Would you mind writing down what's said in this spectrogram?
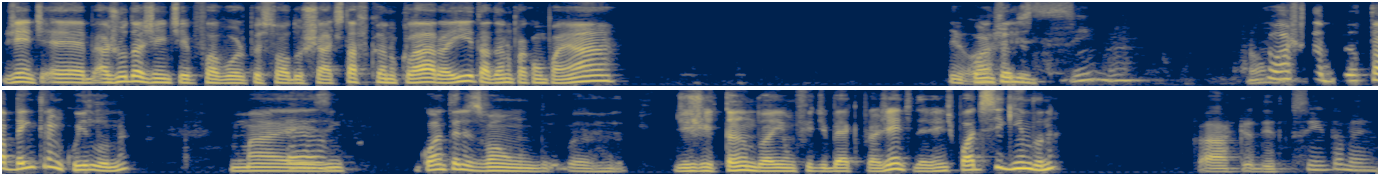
Gente, é, ajuda a gente aí, por favor, pessoal do chat. Tá ficando claro aí? Tá dando para acompanhar? Enquanto eles. sim, né? Não... Eu acho que tá, tá, bem tranquilo, né? Mas é... enquanto eles vão uh, digitando aí um feedback pra gente, a gente pode ir seguindo, né? Ah, acredito que sim também.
